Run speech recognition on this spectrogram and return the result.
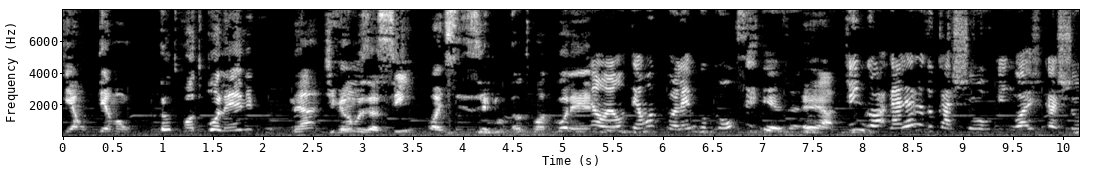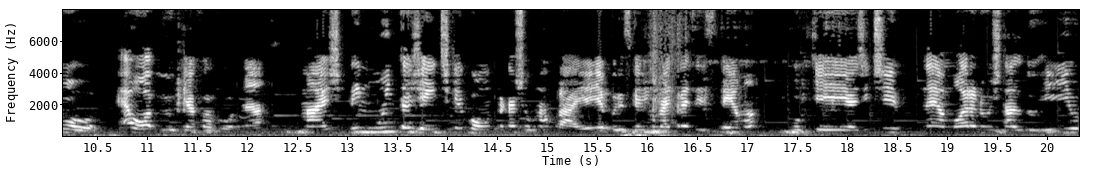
que é um tema um tanto quanto polêmico, né? Digamos Sim. assim, pode-se dizer que é um tanto quanto polêmico. Não, é um tema polêmico com certeza. É. Quem go... Galera do cachorro, quem gosta de cachorro, é óbvio que é a favor, né? Mas tem muita gente que é contra cachorro na praia. E é por isso que a gente vai trazer esse tema, porque a gente né, mora no estado do Rio,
